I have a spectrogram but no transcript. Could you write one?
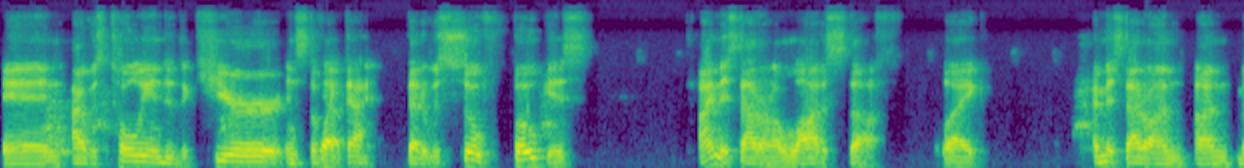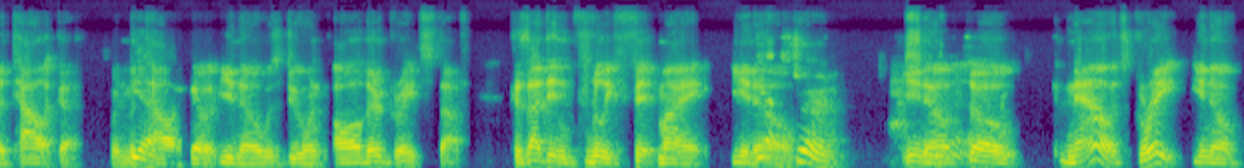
and I was totally into the cure and stuff like that, that it was so focused. I missed out on a lot of stuff. Like I missed out on on Metallica when Yeah. Metallica, you know, was doing all their great stuff. Because that didn't really fit my, you know, yeah. Sure. you know so now it's great you know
